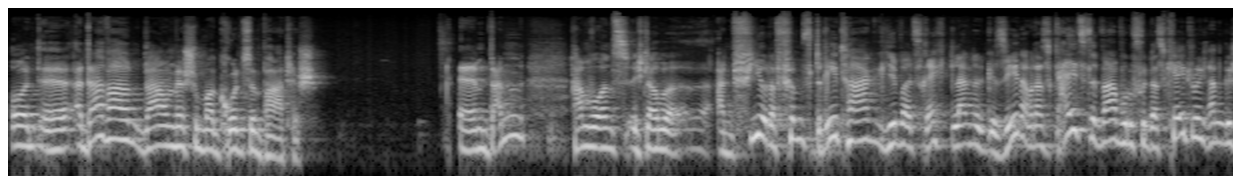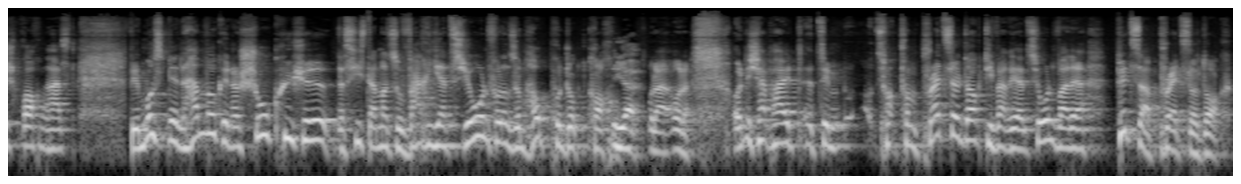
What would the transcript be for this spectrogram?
Und äh, da war, waren wir schon mal grundsympathisch. Ähm, dann haben wir uns, ich glaube, an vier oder fünf Drehtagen jeweils recht lange gesehen. Aber das Geilste war, wo du für das Catering angesprochen hast, wir mussten in Hamburg in der Showküche, das hieß damals so Variation von unserem Hauptprodukt kochen. Ja. Oder, oder. Und ich habe halt äh, dem, vom Pretzel Dog, die Variation war der Pizza Pretzel Dog.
